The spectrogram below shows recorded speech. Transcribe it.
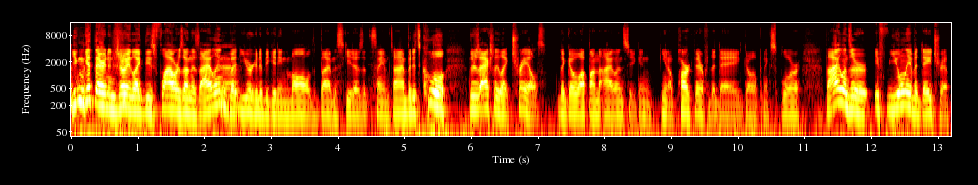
you can get there and enjoy like these flowers on this island, Yeah. but you're going to be getting mauled by mosquitoes at the same time. But it's cool. There's actually like trails that go up on the island so you can, you know, park there for the day, go up and explore. The islands are if you only have a day trip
